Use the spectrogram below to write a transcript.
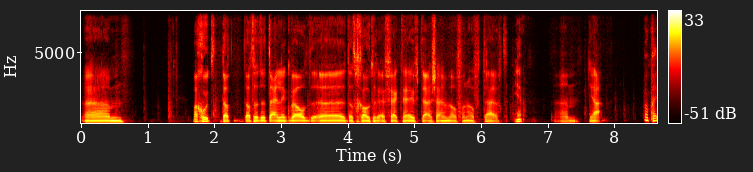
ehm, maar goed, dat, dat het uiteindelijk wel eh, dat grotere effect heeft, daar zijn we wel van overtuigd. Ja. Ehm, ja. Oké.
